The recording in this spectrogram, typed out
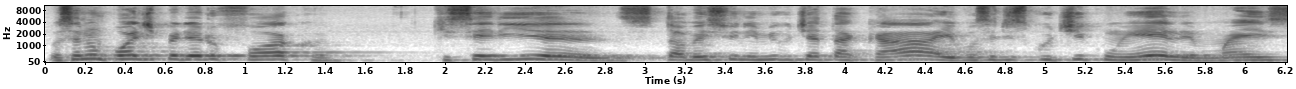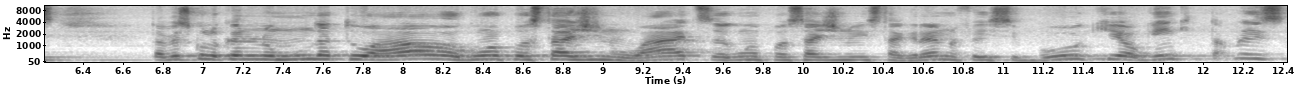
Você não pode perder o foco, que seria talvez se o inimigo te atacar e você discutir com ele, mas talvez colocando no mundo atual alguma postagem no WhatsApp, alguma postagem no Instagram, no Facebook, alguém que talvez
